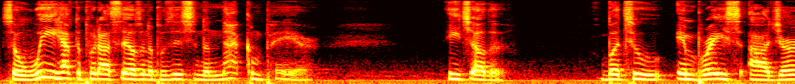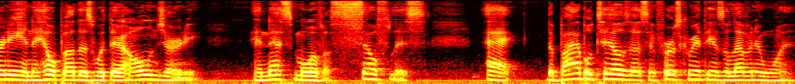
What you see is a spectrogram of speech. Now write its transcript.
So we have to put ourselves in a position to not compare each other but to embrace our journey and to help others with their own journey. And that's more of a selfless act. The Bible tells us in 1 Corinthians 11 and 1,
